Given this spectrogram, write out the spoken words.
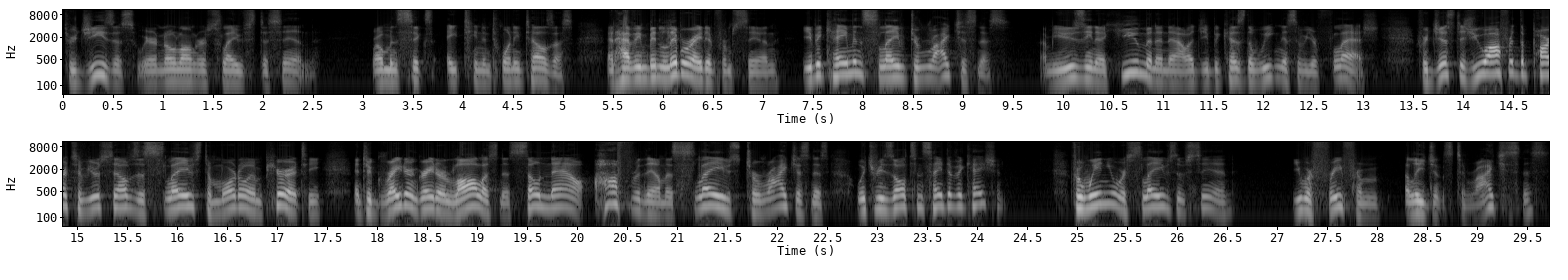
Through Jesus, we are no longer slaves to sin. Romans 6 18 and 20 tells us, And having been liberated from sin, you became enslaved to righteousness. I'm using a human analogy because the weakness of your flesh. For just as you offered the parts of yourselves as slaves to mortal impurity and to greater and greater lawlessness, so now offer them as slaves to righteousness, which results in sanctification. For when you were slaves of sin, you were free from allegiance to righteousness.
